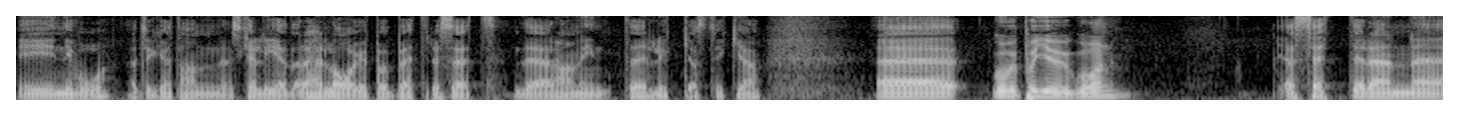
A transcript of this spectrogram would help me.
i nivå. Jag tycker att han ska leda det här laget på ett bättre sätt. Där har han inte lyckats tycker jag. Eh, går vi på Djurgården, jag sätter en, eh,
